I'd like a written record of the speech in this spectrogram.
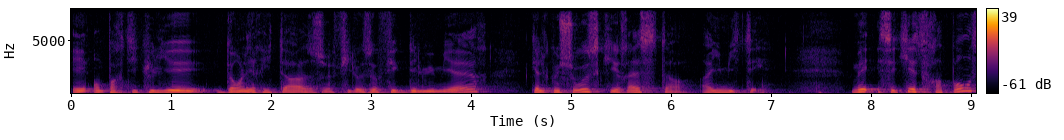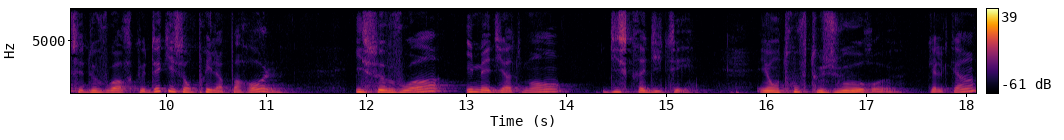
et en particulier dans l'héritage philosophique des Lumières, quelque chose qui reste à, imiter. Mais ce qui est frappant, c'est de voir que dès qu'ils ont pris la parole, ils se voient immédiatement discrédité. Et on trouve toujours euh, quelqu'un,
